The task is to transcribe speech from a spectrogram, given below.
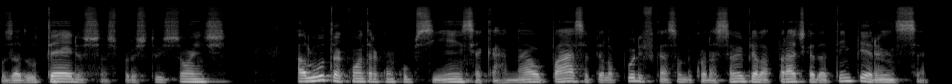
os adultérios, as prostituições, a luta contra a concupiscência carnal passa pela purificação do coração e pela prática da temperança.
